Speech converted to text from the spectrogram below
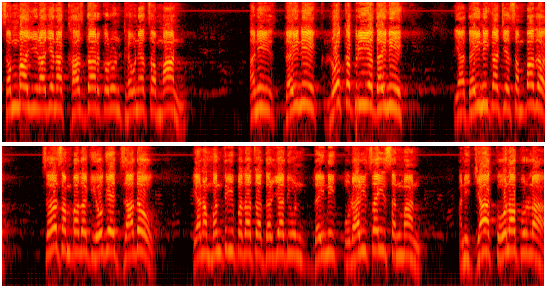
संभाजीराजेंना खासदार करून ठेवण्याचा मान आणि दैनिक लोकप्रिय दैनिक या दैनिकाचे संपादक सहसंपादक योगेश जाधव यांना मंत्रीपदाचा दर्जा देऊन दैनिक पुढारीचाही सन्मान आणि ज्या कोल्हापूरला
